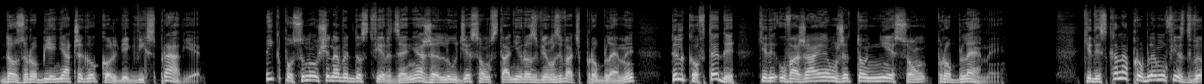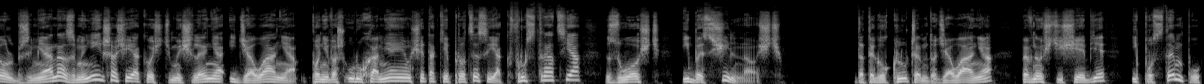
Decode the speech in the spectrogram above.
do zrobienia czegokolwiek w ich sprawie. Wick posunął się nawet do stwierdzenia, że ludzie są w stanie rozwiązywać problemy tylko wtedy, kiedy uważają, że to nie są problemy. Kiedy skala problemów jest wyolbrzymiana, zmniejsza się jakość myślenia i działania, ponieważ uruchamiają się takie procesy jak frustracja, złość i bezsilność. Dlatego kluczem do działania, pewności siebie i postępu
